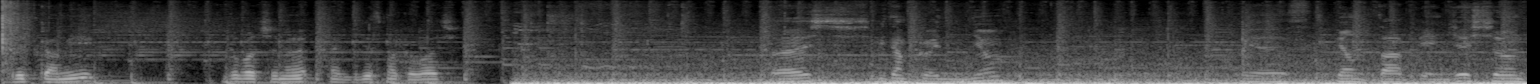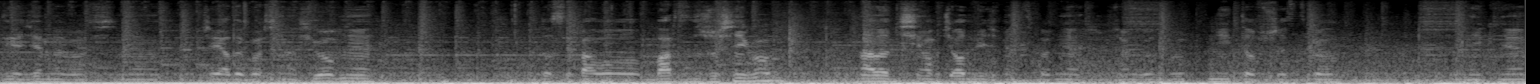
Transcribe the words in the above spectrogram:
z frytkami. Zobaczymy, jak będzie smakować. Cześć, witam w kolejnym dniu. Jest 5.50, jedziemy właśnie, czy jadę właśnie na siłownię. Dosypało bardzo dużo śniegu, ale dzisiaj ma być odwilż, więc pewnie w ciągu dwóch dni to wszystko zniknie.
